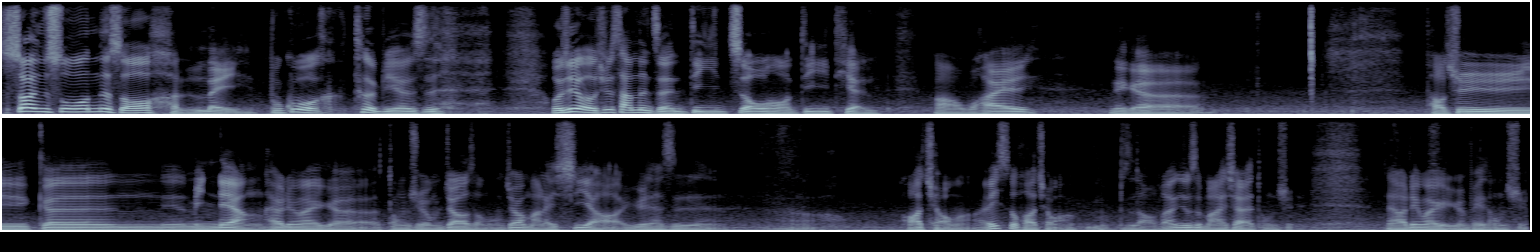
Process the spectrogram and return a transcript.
虽然说那时候很累，不过特别的是，我记得我去三门诊第一周哦，第一天啊，我还那个跑去跟那个明亮还有另外一个同学，我们叫什么？叫马来西亚，因为他是啊华侨嘛，诶、是华侨吗？不知道，反正就是马来西亚的同学。然后另外一个袁培同学，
